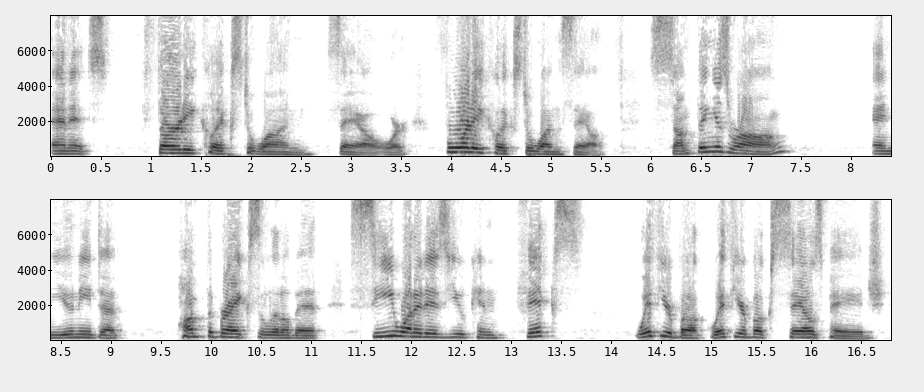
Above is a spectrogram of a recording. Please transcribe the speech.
and it's 30 clicks to one sale or 40 clicks to one sale, something is wrong and you need to pump the brakes a little bit, see what it is you can fix with your book, with your book sales page,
